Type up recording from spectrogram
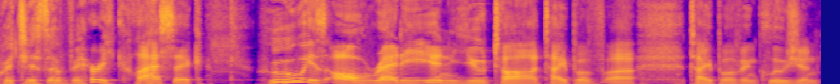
which is a very classic who is already in Utah type of uh, type of inclusion.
